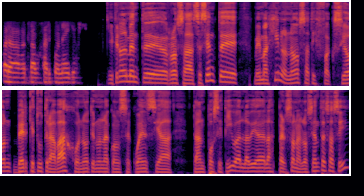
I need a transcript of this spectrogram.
para trabajar con ellos. Y finalmente, Rosa, se siente, me imagino, ¿no? Satisfacción ver que tu trabajo no tiene una consecuencia tan positiva en la vida de las personas. ¿Lo sientes así?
